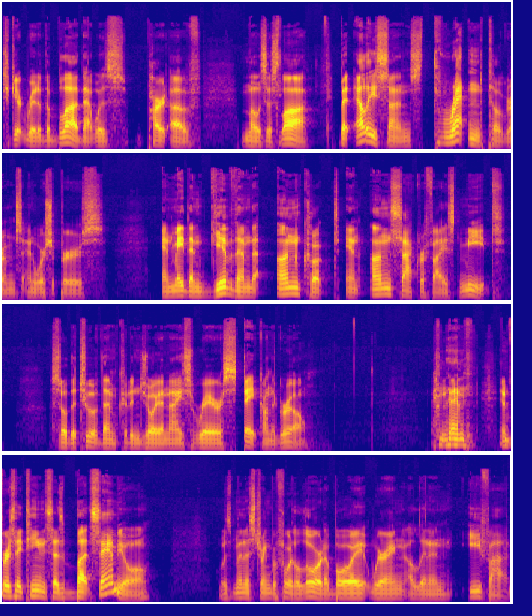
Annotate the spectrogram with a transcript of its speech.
to get rid of the blood. That was part of Moses' law. But Eli's sons threatened pilgrims and worshippers and made them give them the uncooked and unsacrificed meat so the two of them could enjoy a nice rare steak on the grill. And then in verse 18 it says, But Samuel was ministering before the Lord, a boy wearing a linen ephod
